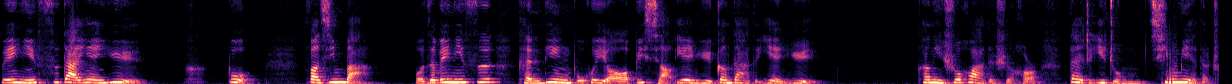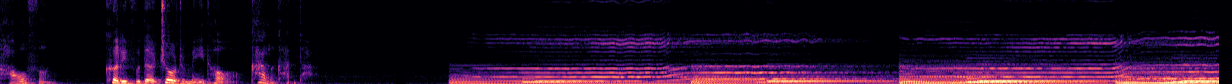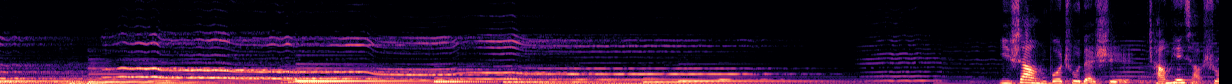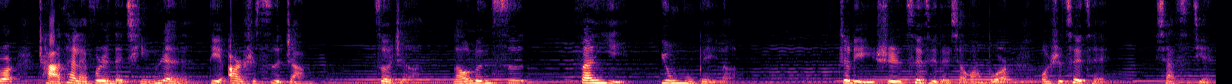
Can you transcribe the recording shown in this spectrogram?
威尼斯大艳遇，不，放心吧，我在威尼斯肯定不会有比小艳遇更大的艳遇。康妮说话的时候带着一种轻蔑的嘲讽，克里福德皱着眉头看了看他。上播出的是长篇小说《查泰莱夫人的情人》第二十四章，作者劳伦斯，翻译雍穆贝勒。这里是翠翠的小广播，我是翠翠，下次见。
